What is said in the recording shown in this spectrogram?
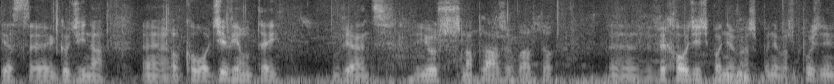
jest e, godzina e, około dziewiątej, więc już na plażę warto e, wychodzić, ponieważ, ponieważ później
